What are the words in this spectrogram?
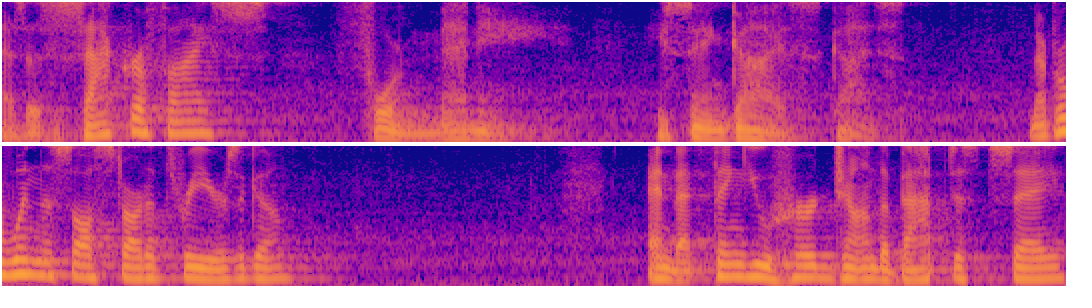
as a sacrifice for many. He's saying, guys, guys, remember when this all started three years ago? And that thing you heard John the Baptist say,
